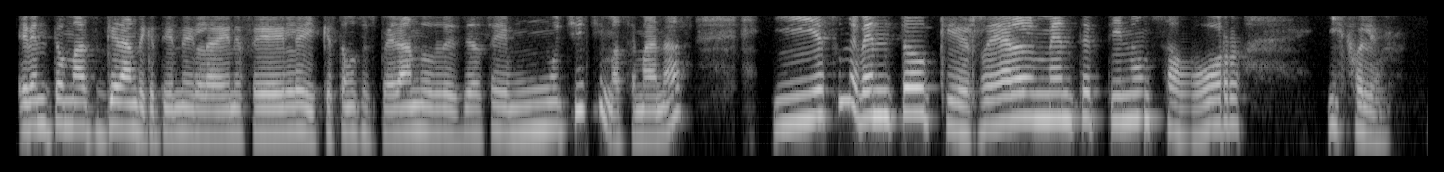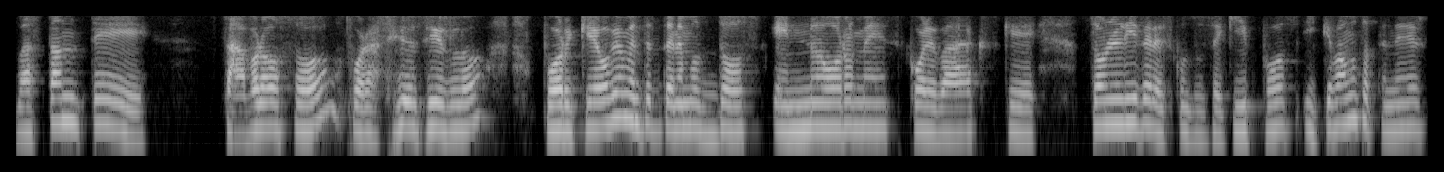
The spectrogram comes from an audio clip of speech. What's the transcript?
evento más grande que tiene la NFL y que estamos esperando desde hace muchísimas semanas. Y es un evento que realmente tiene un sabor, híjole, bastante sabroso, por así decirlo, porque obviamente tenemos dos enormes corebacks que son líderes con sus equipos y que vamos a tener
